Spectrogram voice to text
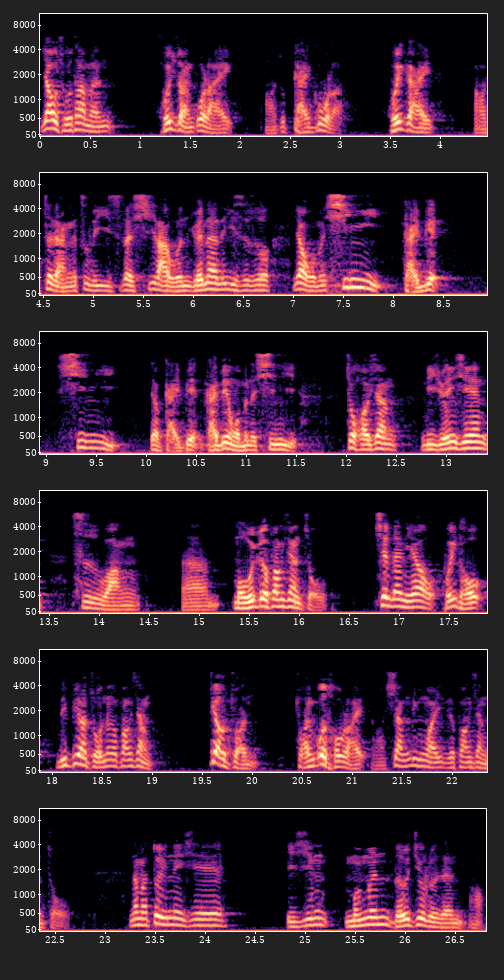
要求他们回转过来啊，就改过了。悔改啊，这两个字的意思，在希腊文原来的意思是说，要我们心意改变，心意要改变，改变我们的心意，就好像你原先是往呃某一个方向走。现在你要回头，你不要走那个方向，调转，转过头来啊，向另外一个方向走。那么对那些已经蒙恩得救的人啊，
